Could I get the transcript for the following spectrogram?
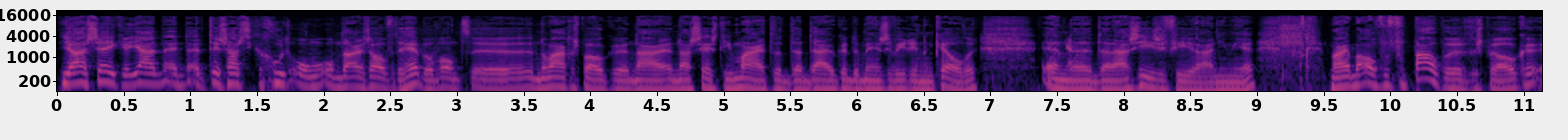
Ja, zeker. Ja, en het is hartstikke goed om, om daar eens over te hebben. Want normaal gesproken, na, na 16 maart, dan duiken de mensen weer in een kelder. En daarna zie je ze vier jaar niet meer. Maar, maar over verpauperen gesproken.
